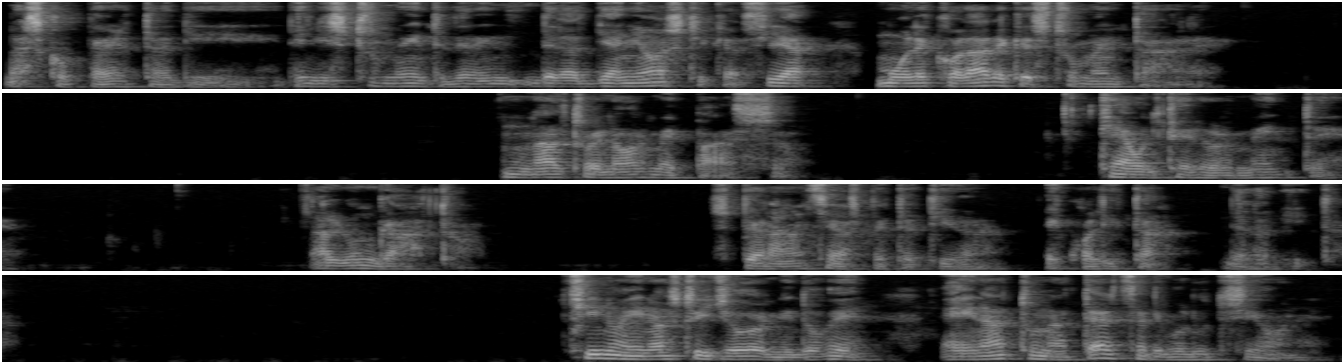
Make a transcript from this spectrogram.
la scoperta di, degli strumenti de, della diagnostica sia molecolare che strumentale. Un altro enorme passo che ha ulteriormente allungato, speranza e aspettativa e qualità della vita. Fino ai nostri giorni dove è in atto una terza rivoluzione,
